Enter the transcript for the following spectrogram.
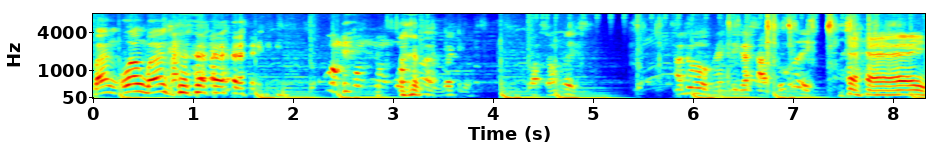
Bang, uang, Bang. Uang, uang, uang, uang. Kosong, guys. Aduh, yang tiga satu, guys. Hai.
